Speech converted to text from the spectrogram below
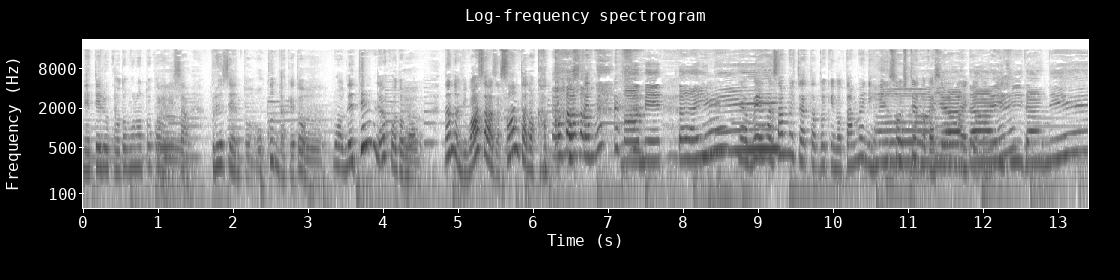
寝てる子供のところにさ、うん。プレゼントを置くんだけど、うん。もう寝てるんだよ子供、うん。なのにわざわざサンタの格好をしてね。豆ったいね。で目が覚めちゃった時のために変装してるのか知らないけどあーいや大ね事だね。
